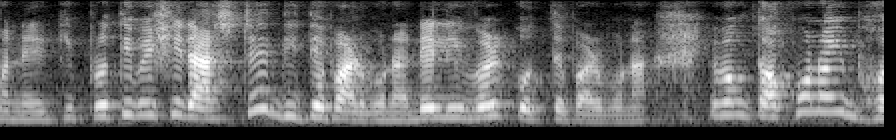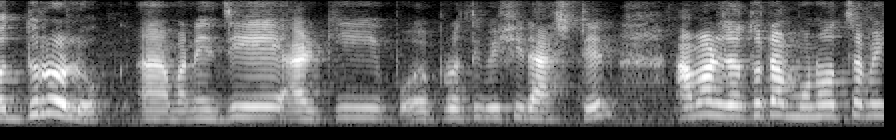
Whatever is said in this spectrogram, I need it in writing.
মানে কি প্রতিবেশী রাষ্ট্রে দিতে পারব না ডেলিভার করতে পারব না। এবং তখন ওই ভদ্রলোক মানে যে আর কি প্রতিবেশী রাষ্ট্রের আমার যতটা মনে হচ্ছে আমি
